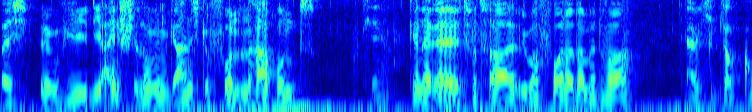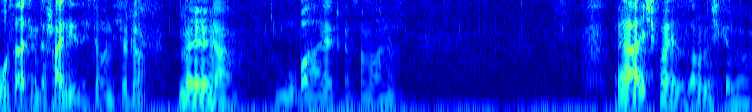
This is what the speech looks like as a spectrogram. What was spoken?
Weil ich irgendwie die Einstellungen gar nicht gefunden habe und Okay. generell total überfordert damit war. Ja, ich glaube, großartig unterscheiden die sich da auch nicht, oder? Das Nee. ist ja MOBA halt, ganz normales. Ja, ich weiß es auch nicht genau.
